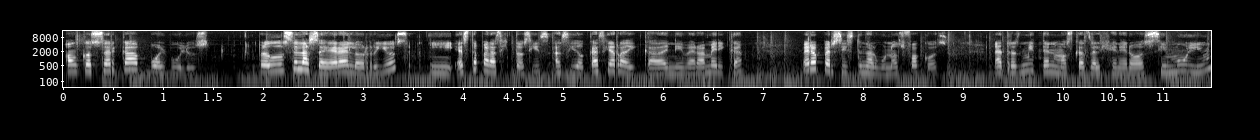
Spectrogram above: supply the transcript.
Oncocerca volvulus produce la ceguera de los ríos y esta parasitosis ha sido casi erradicada en Iberoamérica, pero persiste en algunos focos. La transmiten moscas del género Simulium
